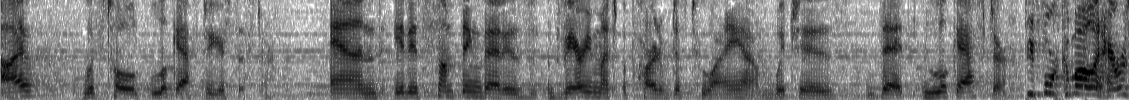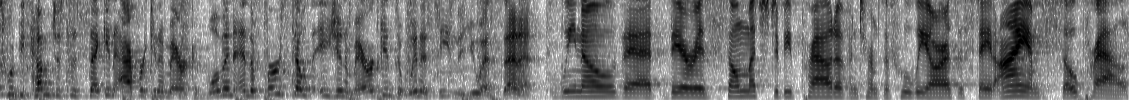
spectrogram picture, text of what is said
I was told, look after your sister. And it is something that is very much a part of just who I am, which is that look after. Before Kamala Harris would become just the second African American woman and the first South Asian American to win a seat in the U.S. Senate. We know that there is so much to be proud of in terms of who we are as a state. I am so proud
